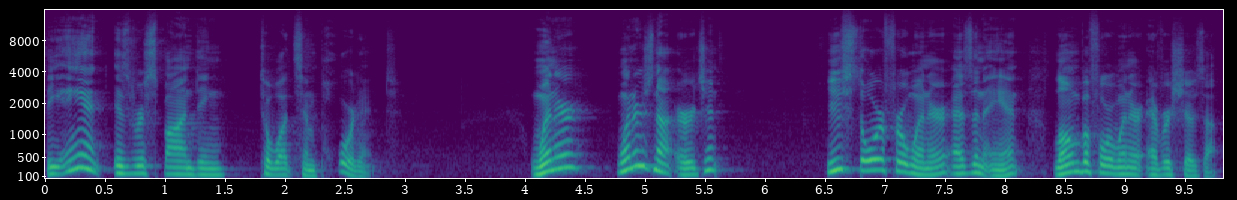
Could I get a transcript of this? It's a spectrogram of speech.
the ant is responding to what's important. Winter, winter's not urgent. You store for winter as an ant long before winter ever shows up.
